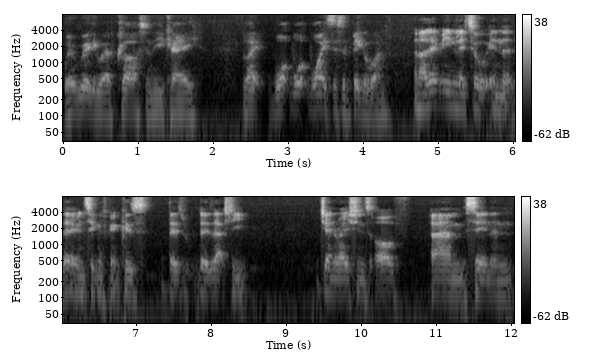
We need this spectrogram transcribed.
We're really aware of class in the UK. Like, what? What? Why is this a bigger one? And I don't mean little in that they're insignificant because there's there's actually generations of um, sin and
